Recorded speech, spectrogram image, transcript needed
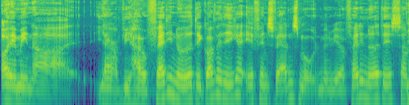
Og jeg mener, ja, vi har jo fat i noget, det kan godt være, det ikke er FN's verdensmål, men vi har jo fat i noget af det, som,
